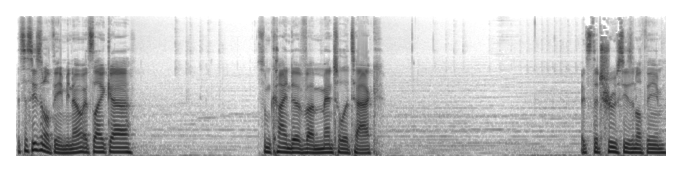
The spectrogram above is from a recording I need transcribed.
It's a seasonal theme, you know? It's like uh, some kind of uh, mental attack. It's the true seasonal theme.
